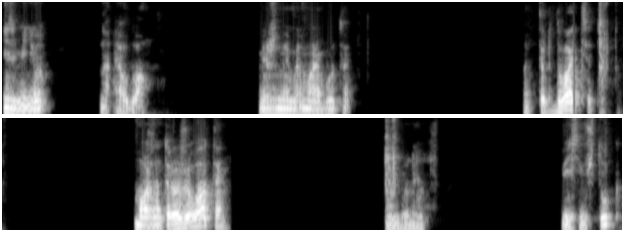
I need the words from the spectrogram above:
І зміню на L2. Між ними має бути метр 20. Можна тиражувати. Буде 8 штук.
